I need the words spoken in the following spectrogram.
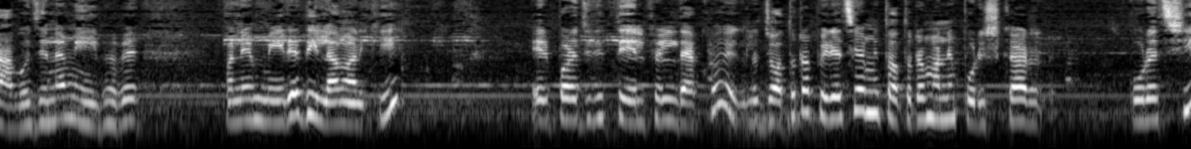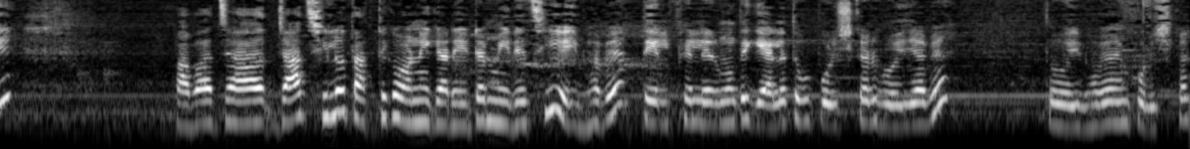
কাগজে না আমি এইভাবে মানে মেরে দিলাম আর কি। এরপরে যদি তেল ফেল দেখো এগুলো যতটা পেরেছি আমি ততটা মানে পরিষ্কার করেছি। বাবা যা যা ছিল তার থেকে অনেক, আর এটা মেরেছি, এইভাবে তেল ফেলের মধ্যে গেলে তবু পরিষ্কার হয়ে যাবে। তো এইভাবে আমি পরিষ্কার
